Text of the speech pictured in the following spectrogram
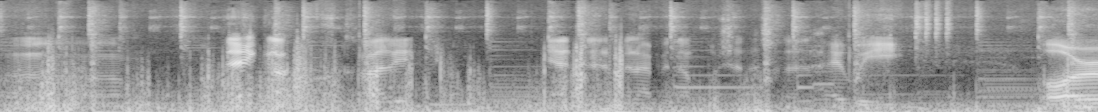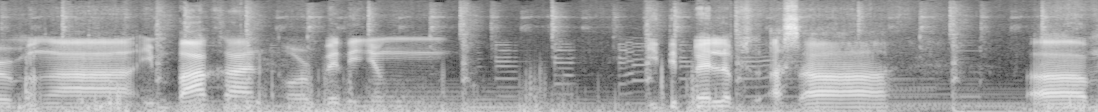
uh, dega sakali yan malapit na po siya national highway or mga imbakan or pwede nyo i-develop as a um,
